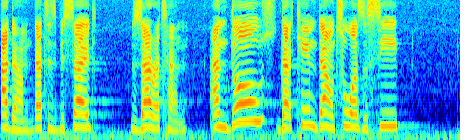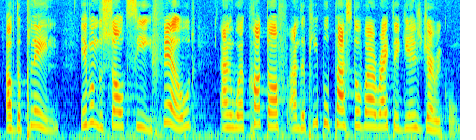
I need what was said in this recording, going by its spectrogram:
Adam, that is beside Zaretan. And those that came down towards the sea of the plain, even the salt sea, failed and were cut off, and the people passed over right against Jericho.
